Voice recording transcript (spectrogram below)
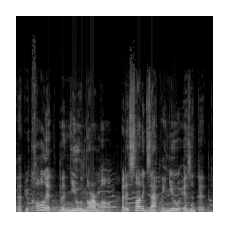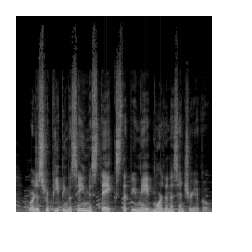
that we call it the new normal, but it's not exactly new, isn't it? We're just repeating the same mistakes that we made more than a century ago.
